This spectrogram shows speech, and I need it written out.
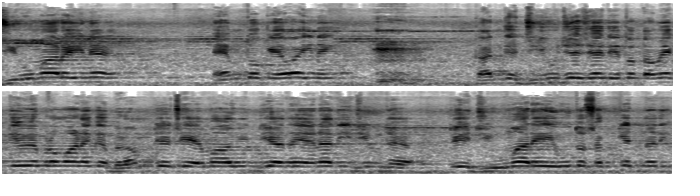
જીવમાં રહીને એમ તો કહેવાય નહીં. કારણ કે જીવ જે છે, તે તો તમે કેવે પ્રમાણે કે ભ્રમ જે છે, એમાં અવિદ્યા થઈ એનાથી જીવ થયા. તો એ જીવમાં રહે એવું તો શક્ય જ નથી.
